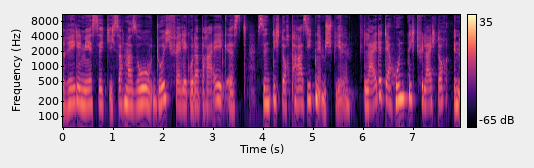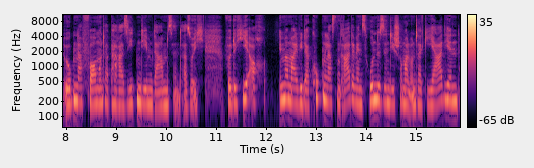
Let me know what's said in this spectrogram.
regelmäßig, ich sag mal so, durchfällig oder breiig ist, sind nicht doch Parasiten im Spiel. leidet der Hund nicht vielleicht doch in irgendeiner Form unter Parasiten, die im Darm sind? Also ich würde hier auch immer mal wieder gucken lassen, gerade wenn es Hunde sind, die schon mal unter Giardien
